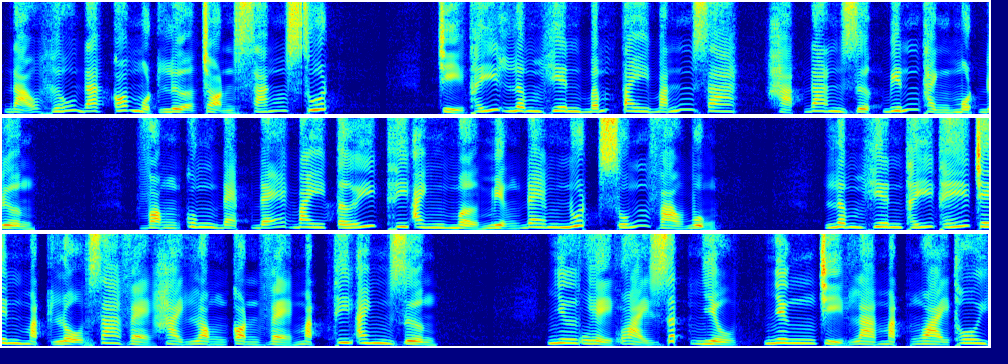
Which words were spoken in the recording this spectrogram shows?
Đảo hữu đã có một lựa chọn sáng suốt. Chỉ thấy Lâm Hiên bấm tay bắn ra, hạt đan dược biến thành một đường. Vòng cung đẹp đẽ bay tới thi anh mở miệng đem nuốt xuống vào bụng. Lâm Hiên thấy thế trên mặt lộ ra vẻ hài lòng còn vẻ mặt thi anh dường. Như nghệ hoài rất nhiều, nhưng chỉ là mặt ngoài thôi.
